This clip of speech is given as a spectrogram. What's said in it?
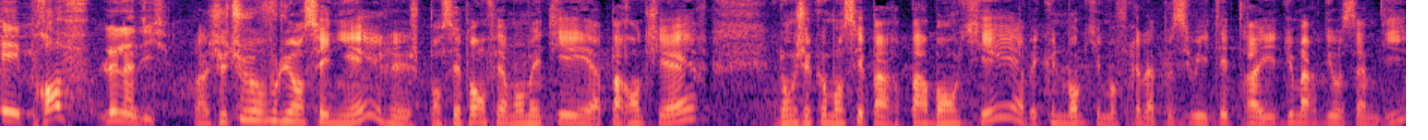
et prof le lundi. J'ai toujours voulu enseigner, je ne pensais pas en faire mon métier à part entière. Donc j'ai commencé par, par banquier, avec une banque qui m'offrait la possibilité de travailler du mardi au samedi.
